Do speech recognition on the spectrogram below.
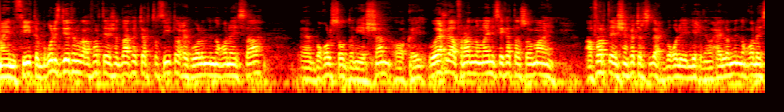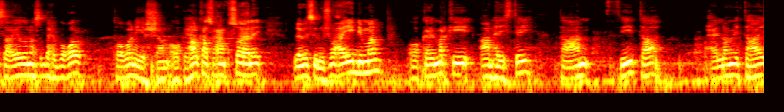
minus theta. Boqol marka afartan iyo shan daa ka jarto theta waxay kula mid noqonaysaa boqol soddon iyo shan okay. Waaxda afraadna minusay ka tahay soo maahay afartan iyo shan ka jar saddex boqol iyo lixdan waxay la mid noqonaysaa iyaduna saddex boqol toban iyo shan okay. Halkaas waxaan ku soo helay laba solution. Waxaa ii dhiman okay markii aan haystay tan theta waxay la mid tahay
